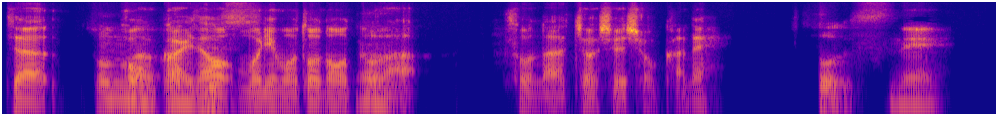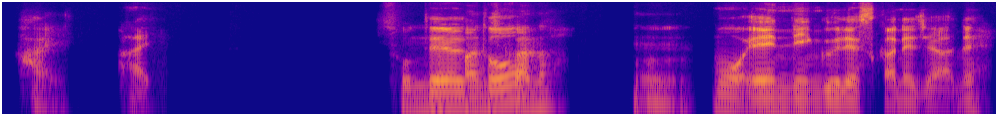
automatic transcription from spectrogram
じゃあ、今回の森本ノートは、そんな調子でしょうかね。そうですね。はい。はい。そんな感じかな。うん。もうエンディングですかね、じゃあね。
